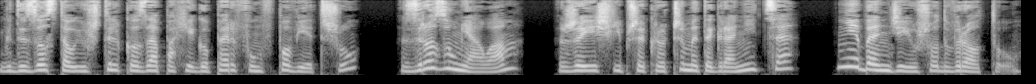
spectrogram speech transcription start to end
gdy został już tylko zapach jego perfum w powietrzu, zrozumiałam, że jeśli przekroczymy tę granicę, nie będzie już odwrotu.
